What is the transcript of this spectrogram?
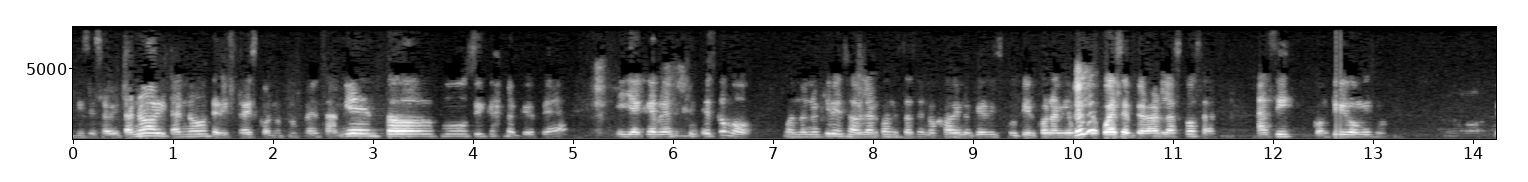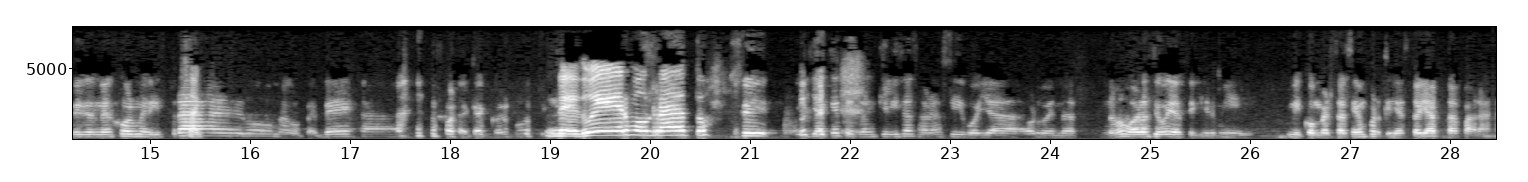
dices ahorita no, ahorita no, te distraes con otros pensamientos, música, lo que sea, y ya que es como cuando no quieres hablar cuando estás enojado y no quieres discutir con alguien porque puedes empeorar las cosas, así, contigo mismo. Dices, mejor me distraigo, me hago pendeja, por acá con música. Me duermo un rato. Sí, y ya que te tranquilizas, ahora sí voy a ordenar, ¿no? Ahora sí voy a seguir mi, mi conversación porque ya estoy apta para,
